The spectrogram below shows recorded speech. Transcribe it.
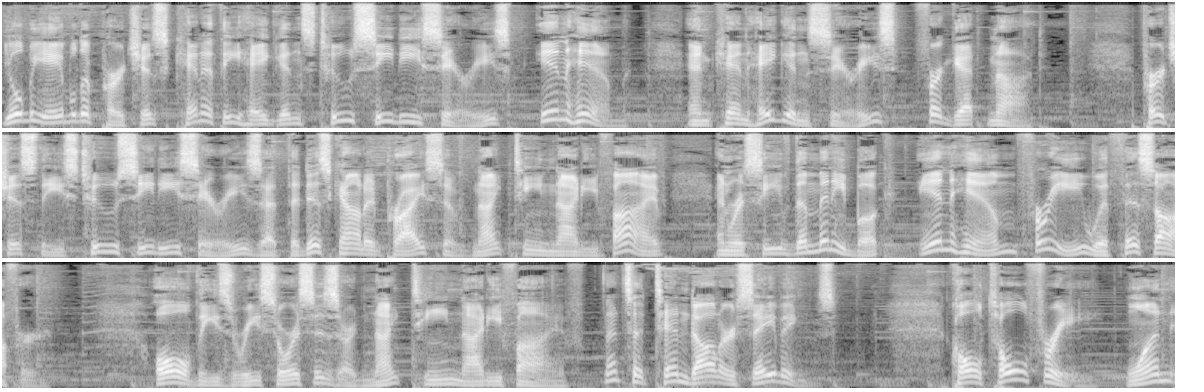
you'll be able to purchase Kenneth E. Hagin's two CD series, In Him, and Ken Hagin's series, Forget Not. Purchase these two CD series at the discounted price of $19.95 and receive the mini book In Him free with this offer. All these resources are $19.95. That's a $10 savings. Call toll free 1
